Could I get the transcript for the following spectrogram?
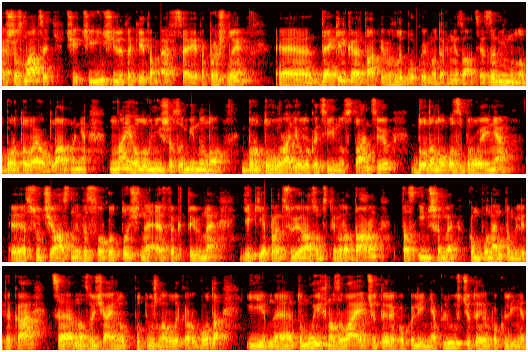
F-16 чи, чи інші літаки, там F-серії, так пройшли. е, Декілька етапів глибокої модернізації. Замінено бортове обладнання. Найголовніше замінено бортову радіолокаційну станцію, додано озброєння е, сучасне, високоточне, ефективне, яке працює разом з тим радаром та з іншими компонентами літака. Це надзвичайно потужна велика робота, і е, тому їх називають чотири покоління плюс, чотири покоління,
